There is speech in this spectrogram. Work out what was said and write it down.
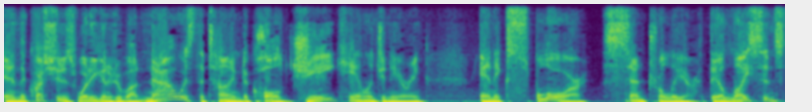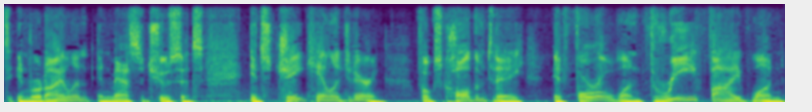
And the question is, what are you going to do about it? Now is the time to call JKL Engineering and explore Central Air. They're licensed in Rhode Island and Massachusetts. It's JKL Engineering. Folks, call them today at 401 351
